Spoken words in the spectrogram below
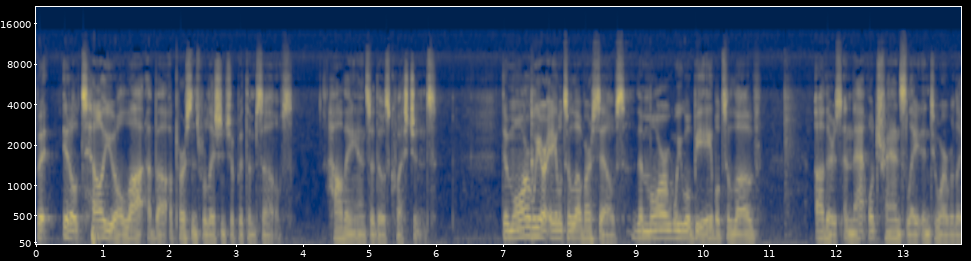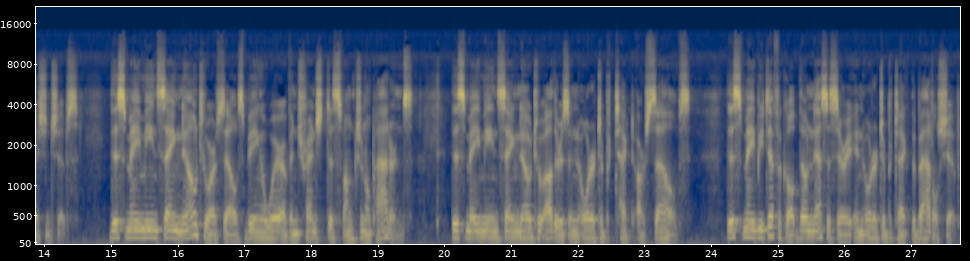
But it'll tell you a lot about a person's relationship with themselves, how they answer those questions. The more we are able to love ourselves, the more we will be able to love others, and that will translate into our relationships. This may mean saying no to ourselves, being aware of entrenched dysfunctional patterns. This may mean saying no to others in order to protect ourselves. This may be difficult, though necessary, in order to protect the battleship.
